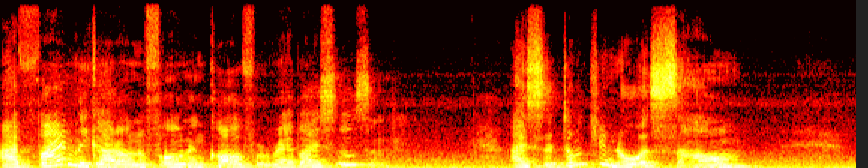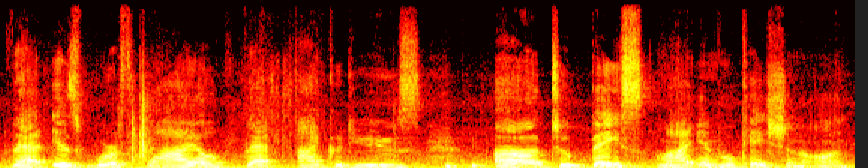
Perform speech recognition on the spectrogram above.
I finally got on the phone and called for Rabbi Susan. I said, don't you know a psalm that is worthwhile that I could use uh, to base my invocation on?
